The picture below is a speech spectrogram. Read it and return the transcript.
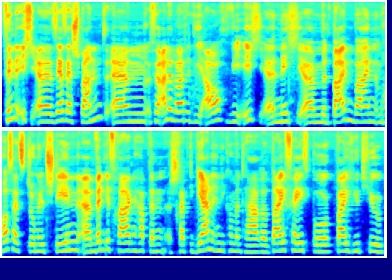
Finde ich äh, sehr, sehr spannend. Ähm, für alle Leute, die auch, wie ich, äh, nicht äh, mit beiden Beinen im Haushaltsdschungel stehen, ähm, wenn ihr Fragen habt, dann schreibt die gerne in die Kommentare bei Facebook, bei YouTube.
